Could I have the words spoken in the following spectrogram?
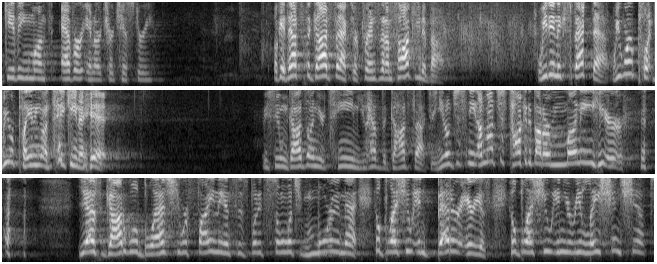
giving month ever in our church history? Okay, that's the God factor, friends, that I'm talking about. We didn't expect that. We, weren't pl- we were planning on taking a hit. You see, when God's on your team, you have the God factor. You don't just need, I'm not just talking about our money here. yes, God will bless your finances, but it's so much more than that. He'll bless you in better areas, He'll bless you in your relationships.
